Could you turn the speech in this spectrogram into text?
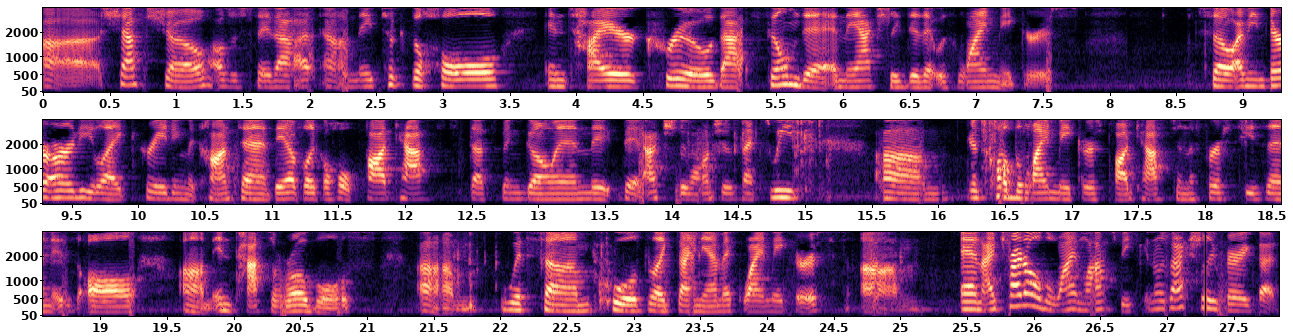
uh, chef show. I'll just say that um, they took the whole entire crew that filmed it, and they actually did it with winemakers. So I mean, they're already like creating the content. They have like a whole podcast that's been going. They they actually launches next week. Um, it's called the Winemakers Podcast, and the first season is all um, in Paso Robles um, with some cool like dynamic winemakers. Um, and I tried all the wine last week, and it was actually very good.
